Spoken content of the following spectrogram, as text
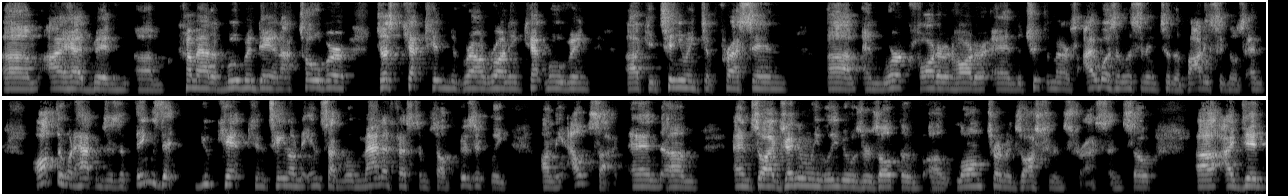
Um, I had been um, come out of movement day in October, just kept hitting the ground running, kept moving, uh, continuing to press in um, and work harder and harder. And the truth of the matter is, I wasn't listening to the body signals. And often what happens is the things that you can't contain on the inside will manifest themselves physically on the outside. And um, and so I genuinely believe it was a result of uh, long-term exhaustion and stress. And so uh, I did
